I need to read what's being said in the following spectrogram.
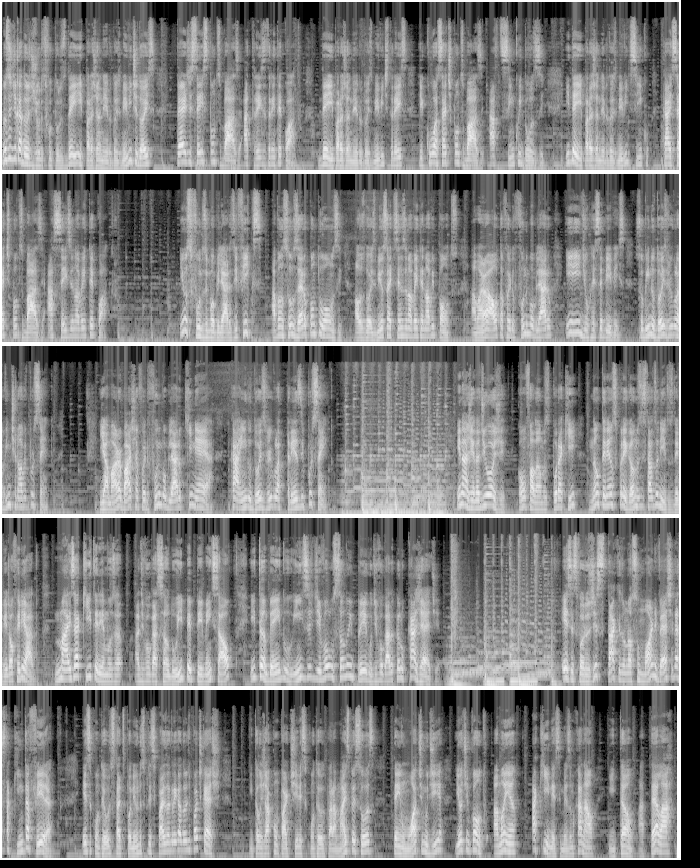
Nos indicadores de juros futuros DI para janeiro 2022, perde 6 pontos base a 3,34. DI para janeiro 2023 recua 7 pontos base a 5,12. E DI para janeiro 2025 cai 7 pontos base a 6,94. E os fundos imobiliários e FIX avançou 0,11 aos 2.799 pontos, a maior alta foi do fundo imobiliário Iridium Recebíveis, subindo 2,29%. E a maior baixa foi do fundo imobiliário Kinea, caindo 2,13%. E na agenda de hoje, como falamos por aqui, não teremos pregão nos Estados Unidos devido ao feriado, mas aqui teremos a, a, divulgação do IPP mensal e também do Índice de Evolução do Emprego divulgado pelo CAGED. Esses foram os destaques do nosso Morning Vest desta quinta-feira. Esse conteúdo está disponível nos principais agregadores de podcast. Então já compartilhe esse conteúdo para mais pessoas. Tenha um ótimo dia e eu te encontro amanhã aqui nesse mesmo canal. Então, até lá!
